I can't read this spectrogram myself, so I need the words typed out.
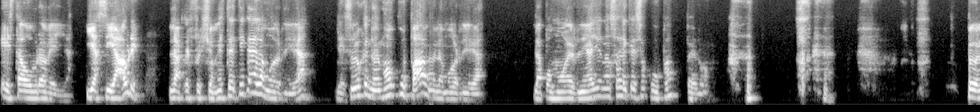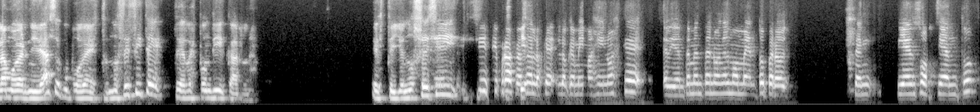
esta obra bella. Y así abre la reflexión estética de la modernidad. Y eso es lo que nos hemos ocupado en la modernidad. La posmodernidad yo no sé de qué se ocupa, pero... pero la modernidad se ocupó de esto. No sé si te, te respondí, Carla. Este, yo no sé si... Sí, sí, profesor, lo que, lo que me imagino es que evidentemente no en el momento, pero pienso, siento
